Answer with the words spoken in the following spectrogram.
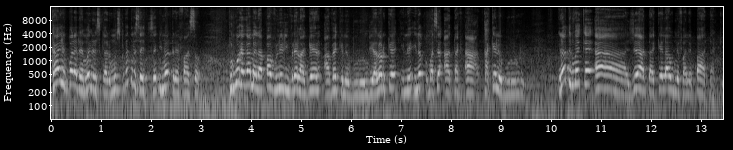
Quand il parle de moindres escarmouches, peut-être c'est d'une autre façon. Pourquoi Kagame n'a pas voulu livrer la guerre avec le Burundi alors qu'il il a commencé à, atta- à attaquer le Burundi? Il a trouvé que ah, j'ai attaqué là où il ne fallait pas attaquer.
